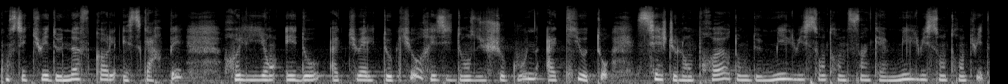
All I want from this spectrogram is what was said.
constituée de 9 cols escarpés reliant Edo, actuel Tokyo, résidence du shogun, à Kyoto, siège de l'empereur, donc de 1835 à 1838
